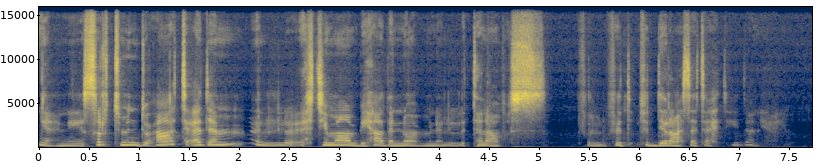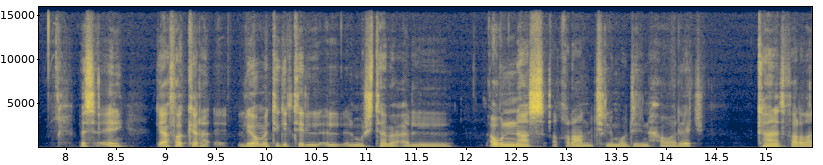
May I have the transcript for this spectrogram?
يعني صرت من دعاة عدم الاهتمام بهذا النوع من التنافس في ال- في في الدراسة تحديدا يعني. بس يعني قاعد أفكر اليوم أنت قلتي ال- ال- المجتمع ال- أو الناس أقرانك اللي موجودين حواليك كانت فرضا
